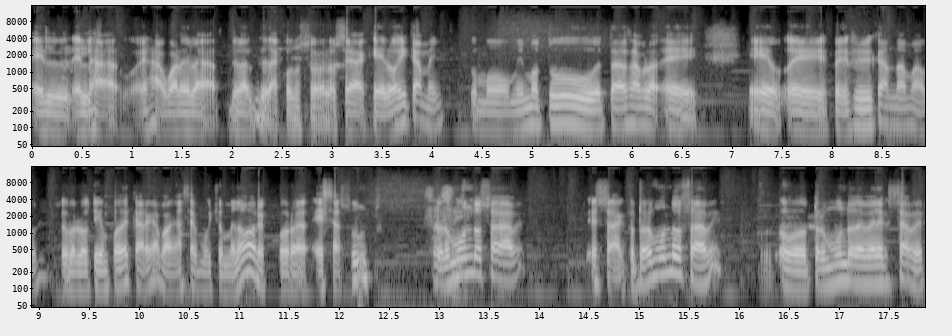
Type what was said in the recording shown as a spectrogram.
el, el, el hardware de la, de, la, de la consola. O sea que lógicamente, como mismo tú estás hablando, eh, eh, eh, especificando a Mauri sobre los tiempos de carga, van a ser mucho menores por ese asunto. Eso todo sí. el mundo sabe, exacto, todo el mundo sabe, o todo el mundo debe de saber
